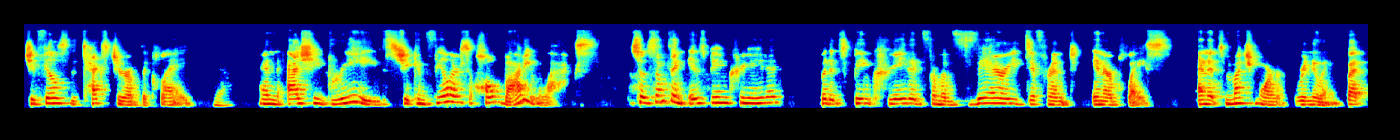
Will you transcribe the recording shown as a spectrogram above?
She feels the texture of the clay. Yeah. And as she breathes, she can feel her whole body relax. So something is being created, but it's being created from a very different inner place. And it's much more renewing. But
